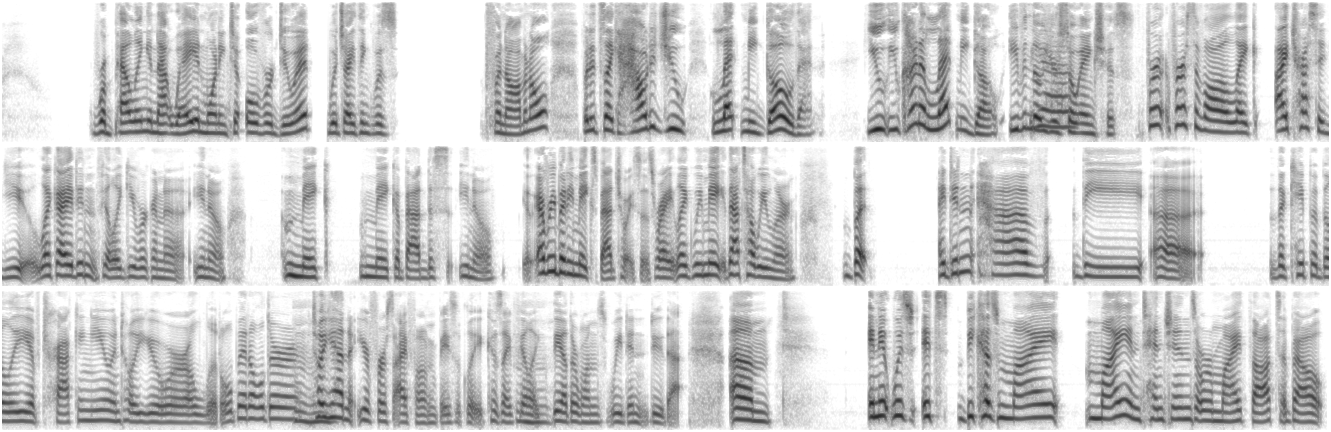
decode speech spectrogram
rebelling in that way and wanting to overdo it, which I think was phenomenal. But it's like, how did you let me go then? You you kind of let me go, even though you're so anxious. For, first of all, like I trusted you. Like I didn't feel like you were gonna, you know, make make a bad, you know, everybody makes bad choices, right? Like we make that's how we learn. But I didn't have the uh the capability of tracking you until you were a little bit older, until you had your first iPhone, basically, because I feel like Mhm. the other ones we didn't do that. Um, and it was it's because my my intentions or my thoughts about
